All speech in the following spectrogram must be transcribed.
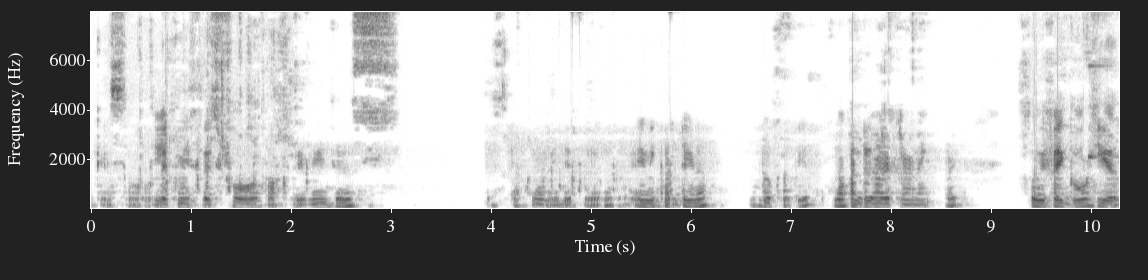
okay so let me search for docker images Just docker images here. any container docker ps no container is running right so if i go here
